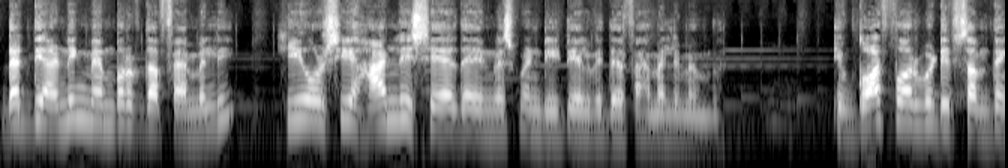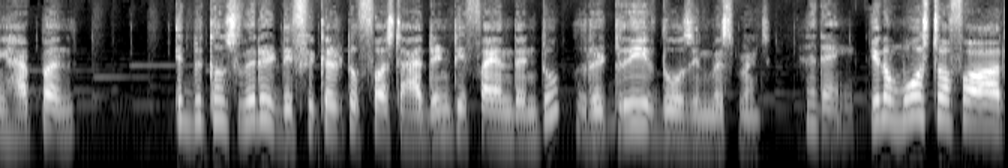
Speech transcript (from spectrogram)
that the earning member of the family, he or she hardly share their investment detail with their family member. If God forbid, if something happens, it becomes very difficult to first identify and then to retrieve those investments. Right. you know most of our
